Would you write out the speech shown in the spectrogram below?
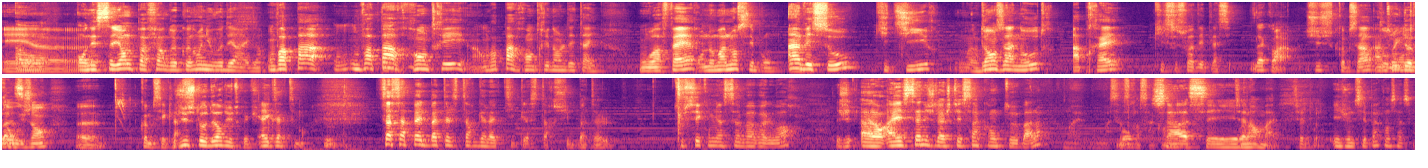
Et en, euh, en essayant de ne pas faire de conneries au niveau des règles. hein. on va pas, on, on va pas rentrer, on va pas rentrer dans le détail. On va faire Bon, normalement, c'est bon. un vaisseau qui tire Voilà. dans un autre après qu'il se soit déplacé. D'accord. Voilà, juste comme ça, Un pour truc de base. aux gens euh, comme c'est clair. Juste l'odeur du truc. Exactement. Ça s'appelle Battlestar Galactica Starship Battle. Tu sais combien ça va valoir? J'ai- Alors, ASN, je l'ai acheté 50 balles. Ouais, bon, bah, ça Bon, sera 50. ça, c'est c'est voilà. normal, c'est le prix. Et je ne sais pas quand ça sort.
